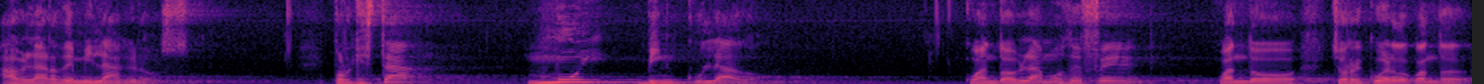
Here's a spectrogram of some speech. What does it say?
hablar de milagros, porque está muy vinculado. Cuando hablamos de fe, cuando yo recuerdo cuando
